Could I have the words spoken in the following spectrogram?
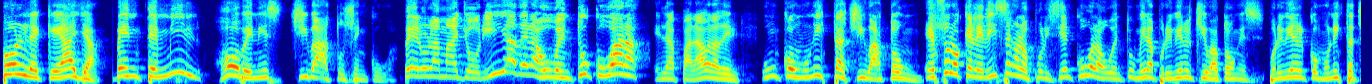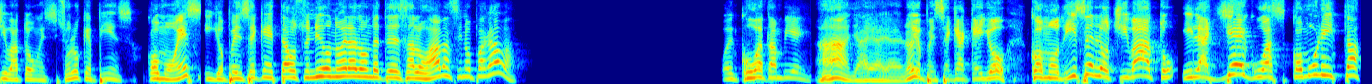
Ponle que haya 20 mil jóvenes chivatos en Cuba. Pero la mayoría de la juventud cubana, en la palabra de él, un comunista chivatón. Eso es lo que le dicen a los policías en Cuba, la juventud. Mira, por ahí viene el chivatón ese. Por ahí viene el comunista chivatón ese. Eso es lo que piensa. Como es. Y yo pensé que en Estados Unidos no era donde te desalojaban si no pagabas. O en Cuba también. Ah, ya, ya, ya. No, yo pensé que aquello, como dicen los chivatos y las yeguas comunistas,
